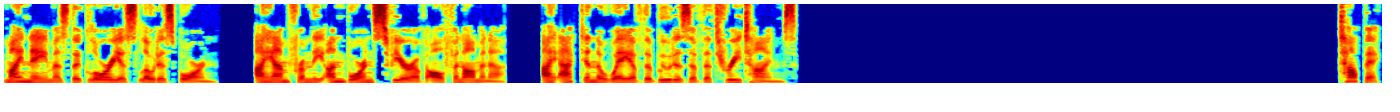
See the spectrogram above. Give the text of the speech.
My name is the glorious lotus-born. I am from the unborn sphere of all phenomena. I act in the way of the Buddhas of the three times. Topic.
